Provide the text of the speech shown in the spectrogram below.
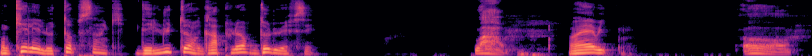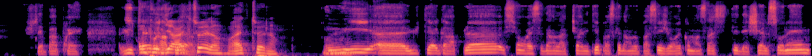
Donc, quel est le top 5 des lutteurs grappleurs de l'UFC Waouh Ouais, oui. Oh, je sais pas prêt. On peut dire actuel, hein. actuel. Hein. Oui, euh, lutteur grappleur, si on reste dans l'actualité, parce que dans le passé, j'aurais commencé à citer des Shell Sonnen,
